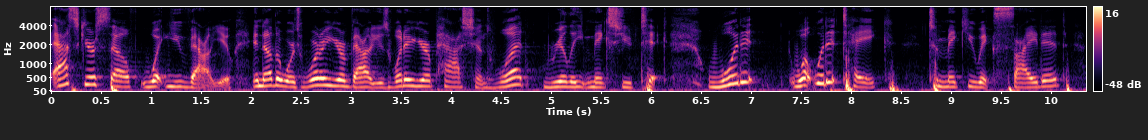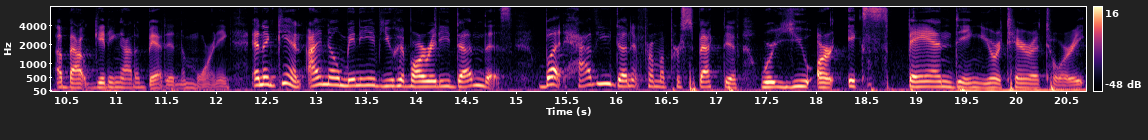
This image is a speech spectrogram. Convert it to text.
ask yourself what you value. In other words, what are your values? What are your passions? What really makes you tick? Would it what would it take to make you excited about getting out of bed in the morning? And again, I know many of you have already done this, but have you done it from a perspective where you are expanding your territory,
